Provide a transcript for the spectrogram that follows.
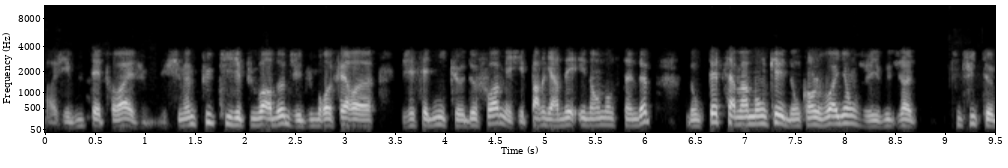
bah, j'ai vu peut-être, ouais, je, je sais même plus qui j'ai pu voir d'autres. J'ai dû me refaire euh, J'essaie de que deux fois, mais j'ai pas regardé énormément de stand-up. Donc peut-être ça m'a manqué. Donc en le voyant, j'ai vu déjà tout de suite euh,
